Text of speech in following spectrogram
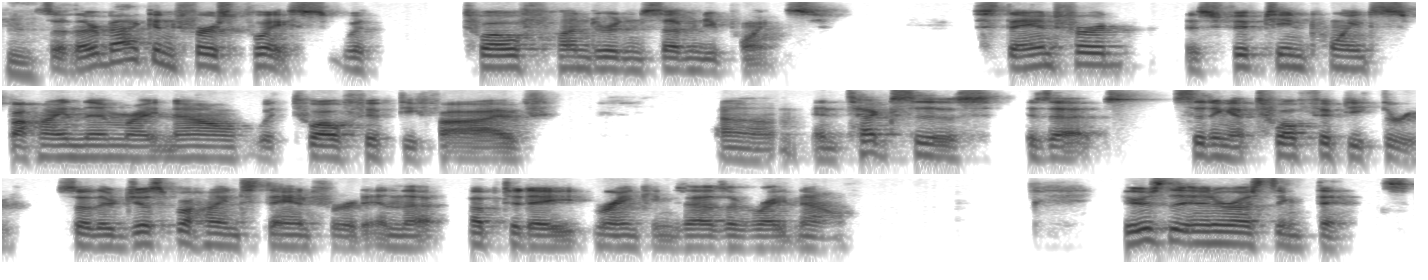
Hmm. So they're back in first place with 1,270 points. Stanford is 15 points behind them right now with 1,255. Um, and Texas is at sitting at 1,253. So they're just behind Stanford in the up to date rankings as of right now. Here's the interesting things,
